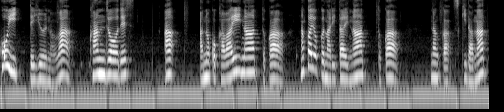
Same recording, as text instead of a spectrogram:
恋っていうのは感情です。あ、あの子可愛いなとか仲良くなりたいなとかなんか好きだな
